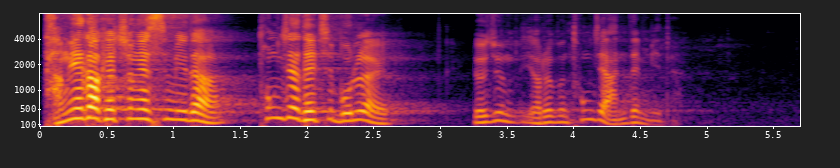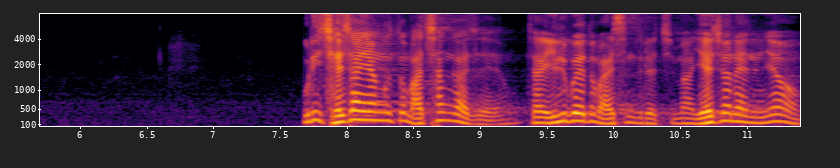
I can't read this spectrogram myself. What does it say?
당회가 결정했습니다. 통제될지 몰라요. 요즘 여러분 통제 안 됩니다. 우리 제자 양육도 마찬가지예요. 제가 1부에도 말씀드렸지만 예전에는요,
